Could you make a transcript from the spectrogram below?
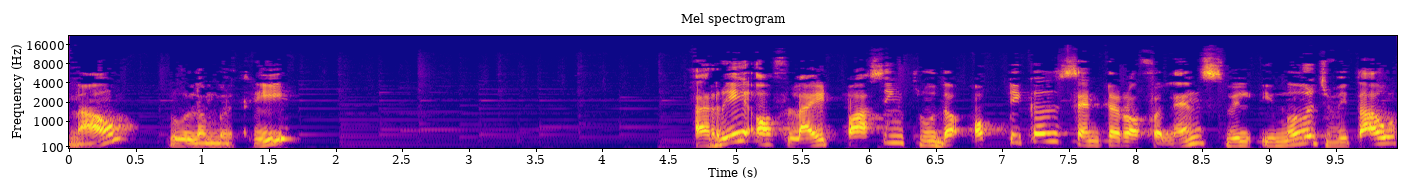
Now rule number three A ray of light passing through the optical center of a lens will emerge without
